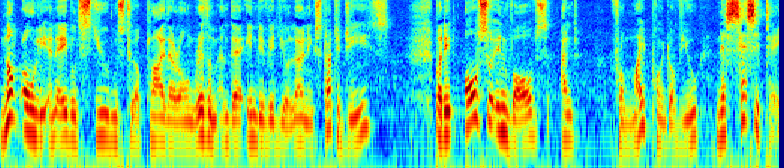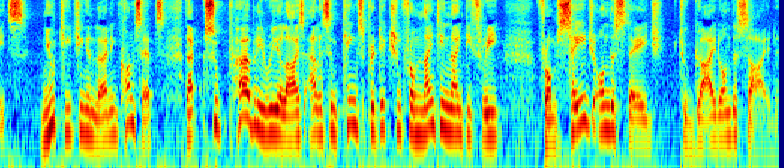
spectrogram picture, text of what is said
not only enables students to apply their own rhythm and their individual learning strategies, but it also involves and from my point of view necessitates new teaching and learning concepts that superbly realize Alison King's prediction from 1993 from sage on the stage to guide on the side.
